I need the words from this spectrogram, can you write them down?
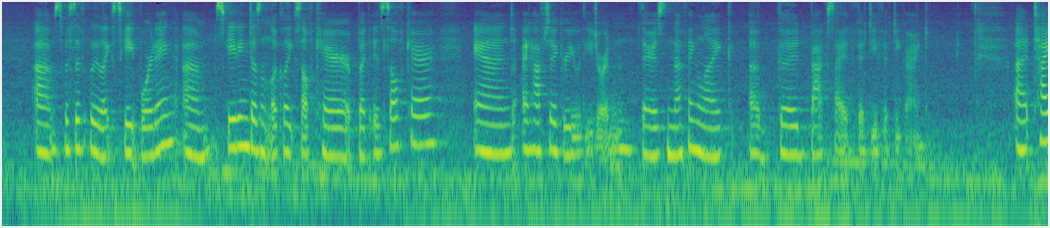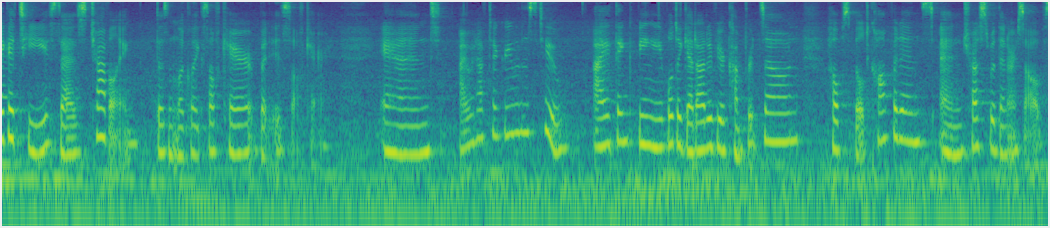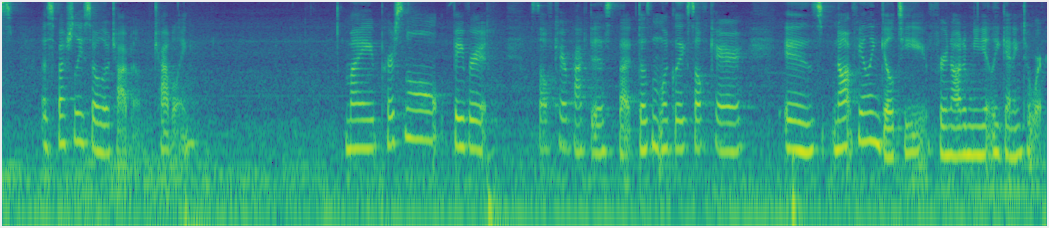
um, specifically like skateboarding. Um, skating doesn't look like self care but is self care. And I'd have to agree with you, Jordan. There's nothing like a good backside 50 50 grind. Uh, Tyga T says traveling doesn't look like self care, but is self care. And I would have to agree with this too. I think being able to get out of your comfort zone helps build confidence and trust within ourselves, especially solo travel- traveling. My personal favorite self care practice that doesn't look like self care is not feeling guilty for not immediately getting to work.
